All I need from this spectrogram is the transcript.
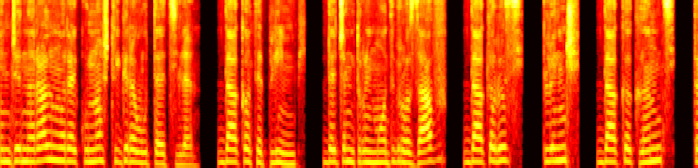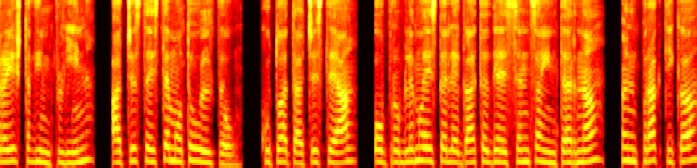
În general nu recunoști greutățile. Dacă te plimbi, deci într-un mod grozav, dacă râzi, plângi, dacă cânți, trăiești din plin, acesta este motoul tău. Cu toate acestea, o problemă este legată de esența internă, în practică,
